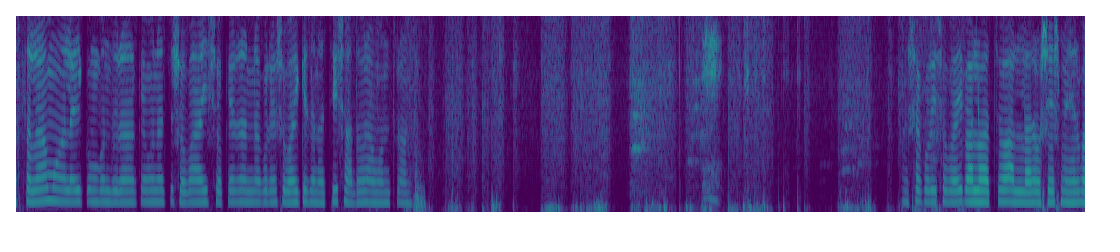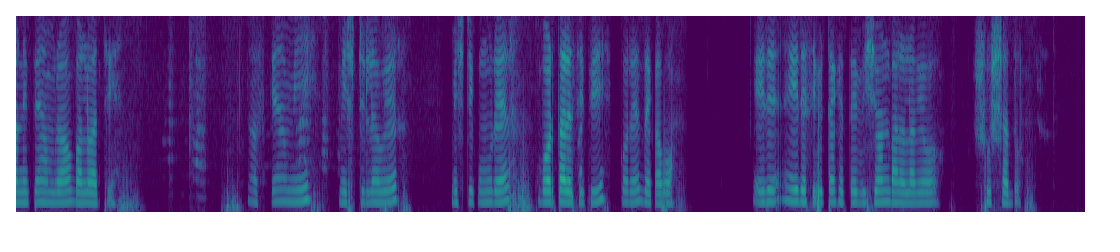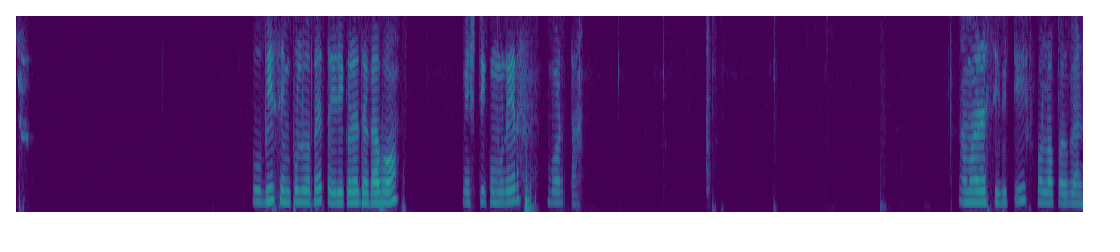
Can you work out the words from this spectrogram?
আসসালামু আলাইকুম বন্ধুরা, কেমন আছে সবাই? শখের রান্না করে সবাইকে জানাচ্ছি সাদর আমন্ত্রণ। আশা করি সবাই ভালো আছো, আল্লাহর অশেষ মেহরবানিতে আমরাও ভালো আছি। আজকে আমি মিষ্টি লাউয়ের, মিষ্টি কুমড়ের বর্তা রেসিপি করে দেখাবো। এই এই রেসিপিটা খেতে ভীষণ ভালো লাগে ও। সুস্বাদু। খুবই সিম্পলভাবে তৈরি করে দেখাবো। মিষ্টি কুমড়ের বর্তা। আমার রেসিপিটি ফলো করবেন।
